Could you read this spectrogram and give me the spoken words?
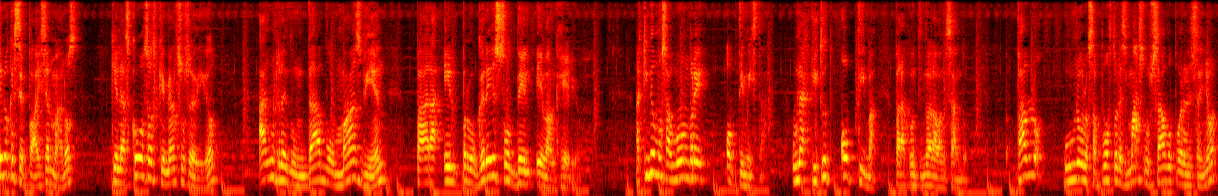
Quiero que sepáis, hermanos, que las cosas que me han sucedido han redundado más bien para el progreso del Evangelio. Aquí vemos a un hombre optimista, una actitud óptima para continuar avanzando. Pablo, uno de los apóstoles más usados por el Señor,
